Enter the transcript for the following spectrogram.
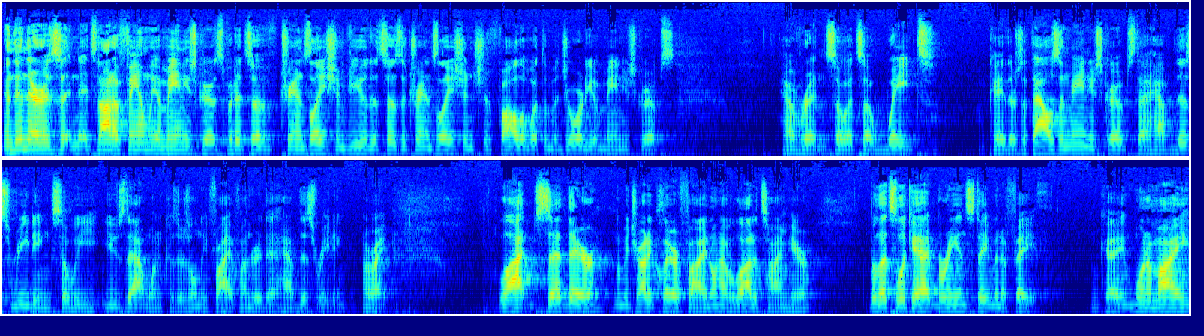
And then there is, it's not a family of manuscripts, but it's a translation view that says the translation should follow what the majority of manuscripts have written. So it's a weight. Okay, there's a thousand manuscripts that have this reading, so we use that one because there's only 500 that have this reading. All right. Lot said there. Let me try to clarify. I don't have a lot of time here. But let's look at Berean's statement of faith. Okay, one of my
